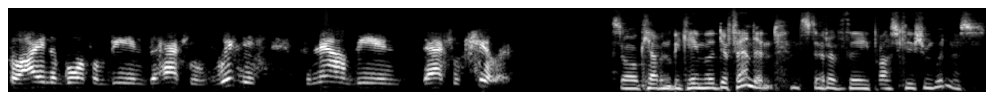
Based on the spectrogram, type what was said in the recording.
So I ended up going from being the actual witness to now being the actual killer. So Kevin became the defendant instead of the prosecution witness.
